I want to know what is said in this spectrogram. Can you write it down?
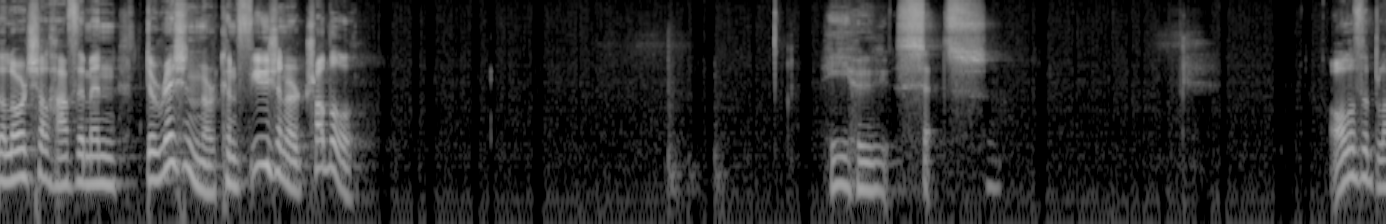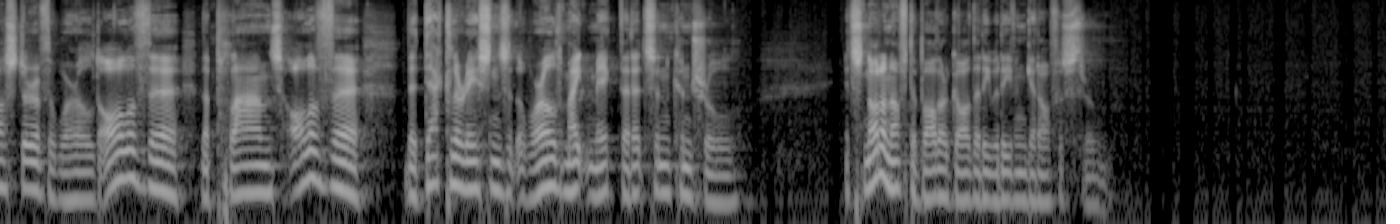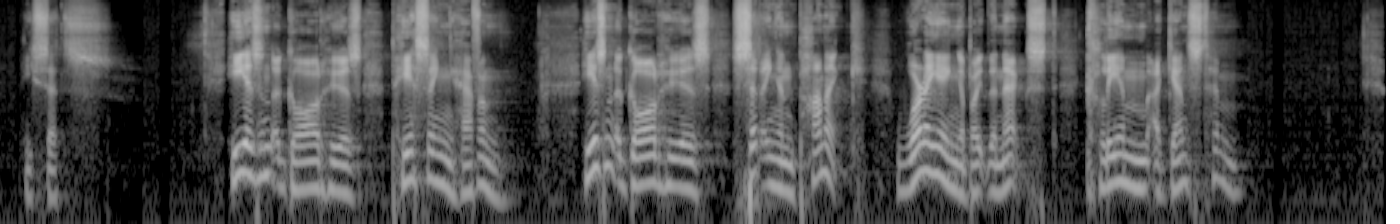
the Lord shall have them in derision or confusion or trouble. He who sits. All of the bluster of the world, all of the, the plans, all of the, the declarations that the world might make that it's in control, it's not enough to bother God that he would even get off his throne. He sits. He isn't a God who is pacing heaven. He isn't a God who is sitting in panic, worrying about the next claim against him.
